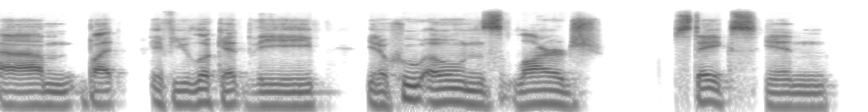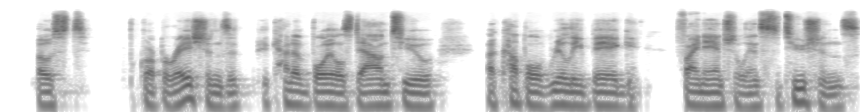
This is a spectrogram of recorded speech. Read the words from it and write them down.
um, but if you look at the you know who owns large stakes in most corporations, it, it kind of boils down to a couple really big financial institutions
